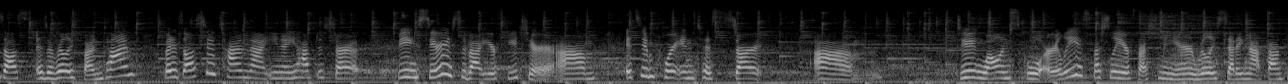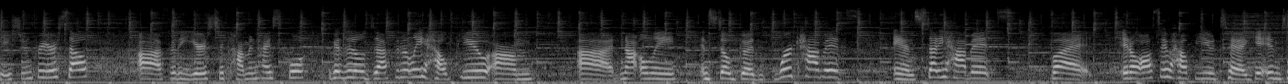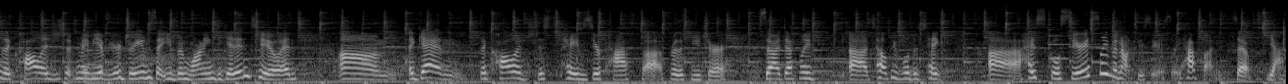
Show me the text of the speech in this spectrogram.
is, also, is a really fun time, but it's also a time that, you know, you have to start being serious about your future. Um, it's important to start um, doing well in school early, especially your freshman year, and really setting that foundation for yourself uh, for the years to come in high school, because it'll definitely help you um, uh, not only instill good work habits and study habits, but it'll also help you to get into the college maybe of your dreams that you've been wanting to get into. And um, again, the college just paves your path uh, for the future. So I definitely uh, tell people to take uh, high school seriously, but not too seriously. Have fun. So yeah.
